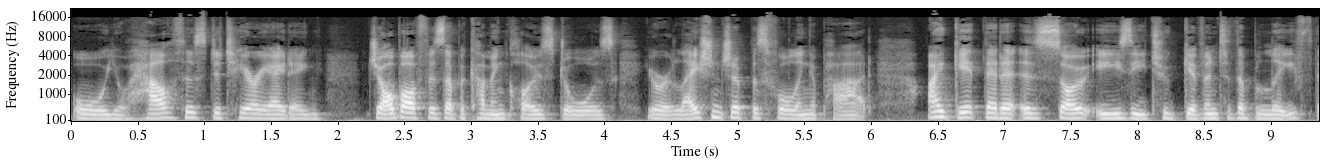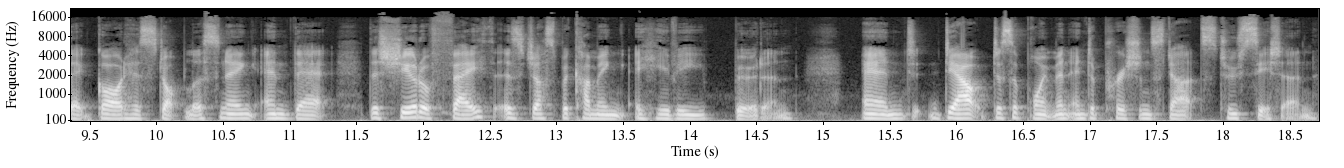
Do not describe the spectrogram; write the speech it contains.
or your health is deteriorating, job offers are becoming closed doors, your relationship is falling apart. I get that it is so easy to give into the belief that God has stopped listening and that the shield of faith is just becoming a heavy burden. And doubt, disappointment, and depression starts to set in.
